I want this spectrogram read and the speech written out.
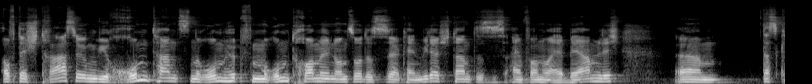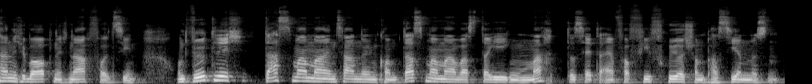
auf der Straße irgendwie rumtanzen, rumhüpfen, rumtrommeln und so, das ist ja kein Widerstand. Das ist einfach nur erbärmlich. Ähm, das kann ich überhaupt nicht nachvollziehen. Und wirklich, dass man mal ins Handeln kommt, dass man mal was dagegen macht, das hätte einfach viel früher schon passieren müssen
